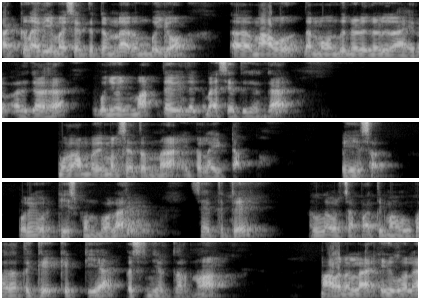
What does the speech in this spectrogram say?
டக்குன்னு அதிகமாக சேர்த்துட்டோம்னா ரொம்பையும் மாவு தன்மை வந்து நெழு நெழுன்னு ஆயிரும். அதுக்காக கொஞ்சம் கொஞ்சமாக தேவை தக்கன சேர்த்துக்கோங்க. முதல் ஐம்பது எம்எல் சேர்த்தோம்னா இப்போ லைட்டாக லேசாக ஒரே ஒரு டீஸ்பூன் போல் சேர்த்துட்டு நல்லா ஒரு சப்பாத்தி மாவு பதத்துக்கு கெட்டியாக பிசைஞ்சு எடுத்துடணும். மாவை நல்லா இது போல்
